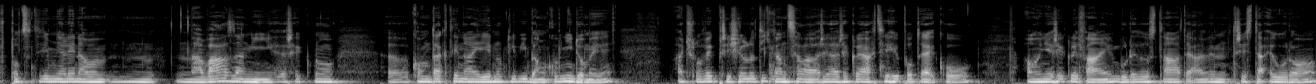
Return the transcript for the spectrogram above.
v podstatě měli navázaný, řeknu, Eh, kontakty na jednotlivý bankovní domy a člověk přišel do té kanceláře a řekl, já chci hypotéku. A oni řekli, fajn, bude to stát, já nevím, 300 euro,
